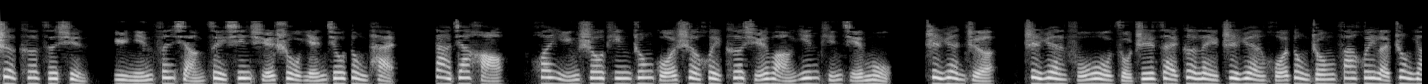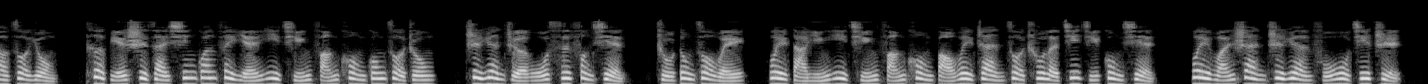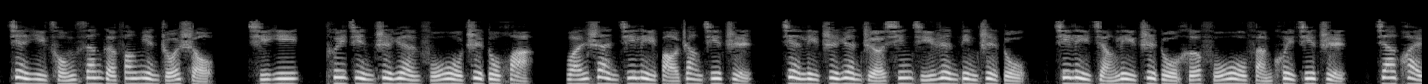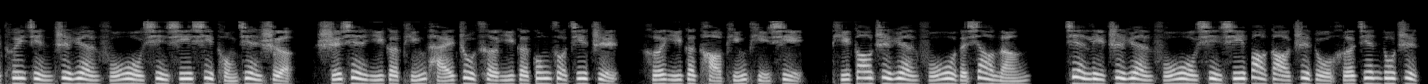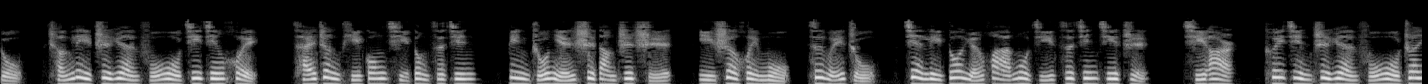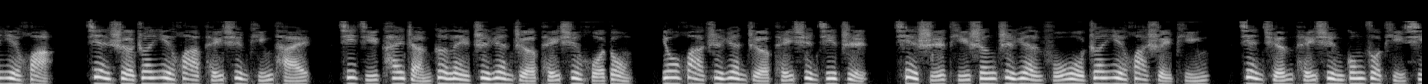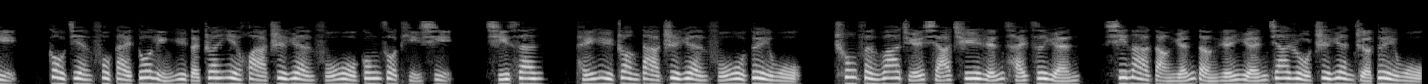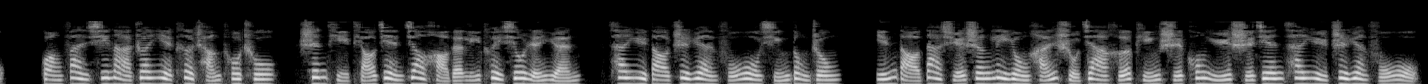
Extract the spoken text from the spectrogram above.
社科资讯，与您分享最新学术研究动态。大家好，欢迎收听中国社会科学网音频节目。志愿者、志愿服务组织在各类志愿活动中发挥了重要作用，特别是在新冠肺炎疫情防控工作中，志愿者无私奉献、主动作为。为打赢疫情防控保卫战做出了积极贡献。为完善志愿服务机制，建议从三个方面着手：其一，推进志愿服务制度化，完善激励保障机制，建立志愿者星级认定制度、激励奖励制度和服务反馈机制，加快推进志愿服务信息系统建设，实现一个平台注册一个工作机制和一个考评体系。提高志愿服务的效能，建立志愿服务信息报告制度和监督制度，成立志愿服务基金会，财政提供启动资金，并逐年适当支持，以社会募资为主，建立多元化募集资金机制。其二，推进志愿服务专业化，建设专业化培训平台，积极开展各类志愿者培训活动，优化志愿者培训机制。切实提升志愿服务专业化水平，健全培训工作体系，构建覆盖多领域的专业化志愿服务工作体系。其三，培育壮大志愿服务队伍，充分挖掘辖区人才资源，吸纳党员等人员加入志愿者队伍，广泛吸纳专业特长突出、身体条件较好的离退休人员参与到志愿服务行动中。引导大学生利用寒暑假和平时空余时间参与志愿服务，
